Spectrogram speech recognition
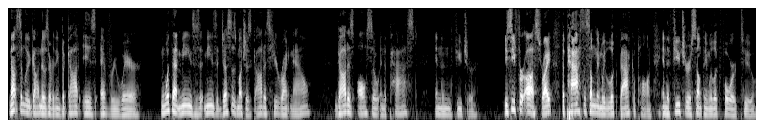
not simply God knows everything, but God is everywhere. And what that means is it means that just as much as God is here right now, God is also in the past and in the future. You see, for us, right, the past is something we look back upon, and the future is something we look forward to.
